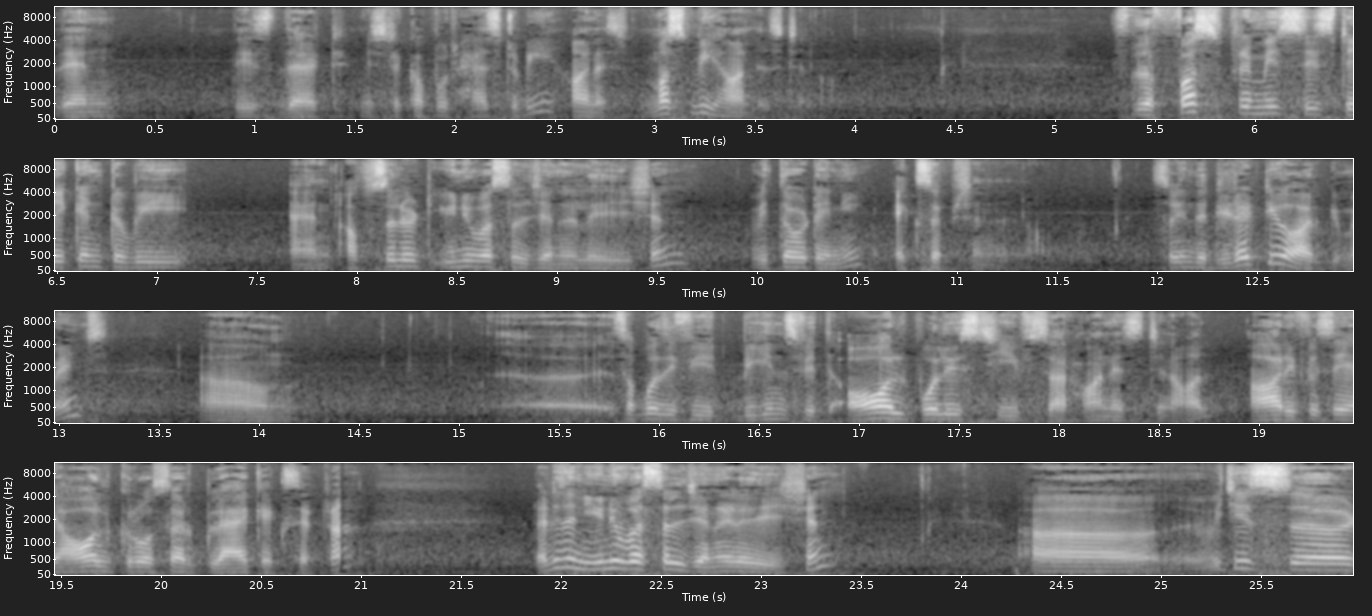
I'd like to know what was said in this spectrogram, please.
than this that Mr. Kapoor has to be honest must be honest. So the first premise is taken to be an absolute universal generalization without any exception. So in the deductive arguments um, uh, suppose if it begins with all police chiefs are honest and all or if you say all crows are black etc that is an universal generalization which is uh,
